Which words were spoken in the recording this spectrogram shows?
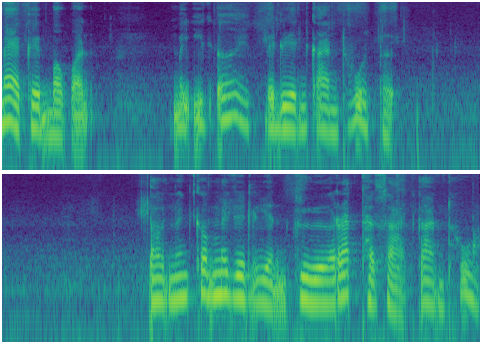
แม่เคยบอกว่า ไม่อีกเอ้ย ไปเรียนการทูตเถอะตอนนั้นก็ไม่ได้เรียนคือรัฐศาสตร์การทูต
